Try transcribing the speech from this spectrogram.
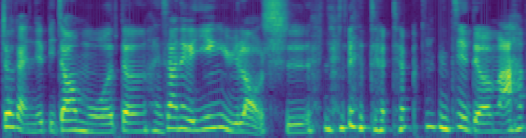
就感觉比较摩登，很像那个英语老师。对对对，你记得吗？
